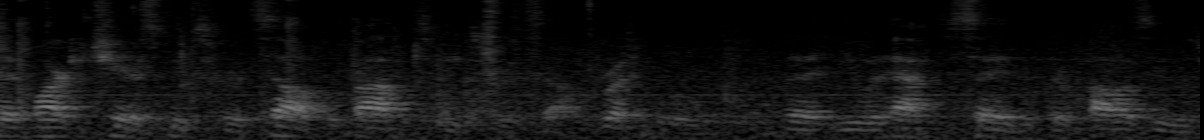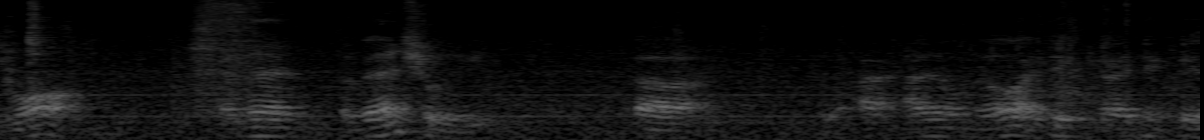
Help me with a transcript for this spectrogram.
that market share speaks for itself, or profit speaks for itself. Right. That you would have to say that their policy was wrong. And then eventually, uh, I, I don't know, I think, I think they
